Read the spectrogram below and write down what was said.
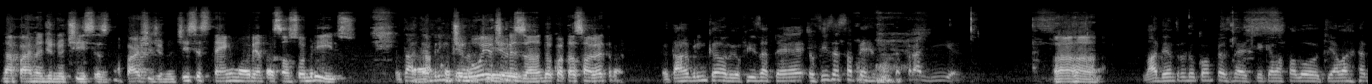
na página de notícias, na parte de notícias, tem uma orientação sobre isso. Eu tava até Tá? brincando. Continue que- utilizando a cotação eletrônica. Eu tava brincando, eu fiz até. Eu fiz essa pergunta pra Lia. Aham. Lá dentro do que, que ela falou? Que ela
